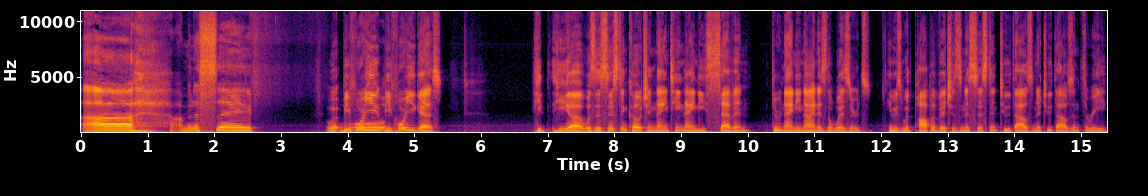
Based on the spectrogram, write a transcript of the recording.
Uh, I'm gonna say before you before you guess. He he uh, was assistant coach in 1997 through 99 as the Wizards. He was with Popovich as an assistant 2000 to 2003.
